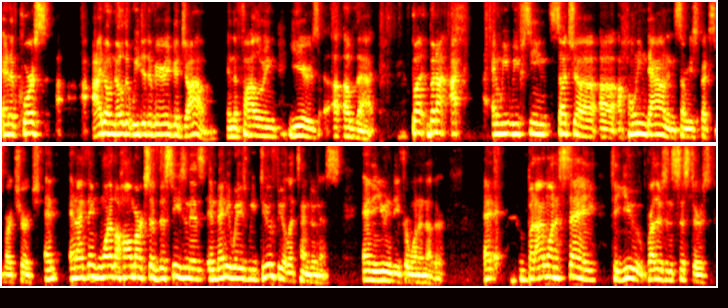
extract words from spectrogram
And of course, I don't know that we did a very good job in the following years uh, of that. But but I, I and we we've seen such a, a, honing down in some respects of our church. And and I think one of the hallmarks of this season is in many ways we do feel a tenderness and a unity for one another. And, but I want to say to you, brothers and sisters,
